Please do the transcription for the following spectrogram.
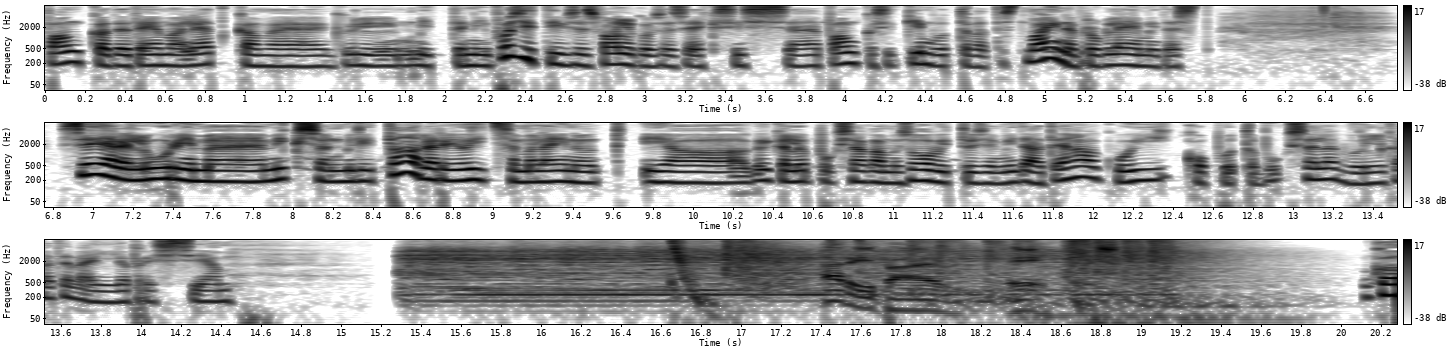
pankade teemal jätkame küll mitte nii positiivses valguses, ehk siis äh, pankasid kimbutavatest maineprobleemidest, seejärel uurime, miks on militaaräri õitsema läinud ja kõige lõpuks jagame soovitusi, mida teha, kui koputab uksele võlgade väljapressija. äripäev eetris aga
